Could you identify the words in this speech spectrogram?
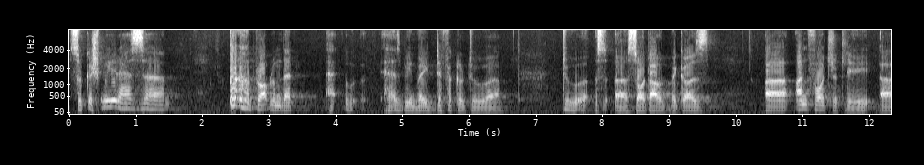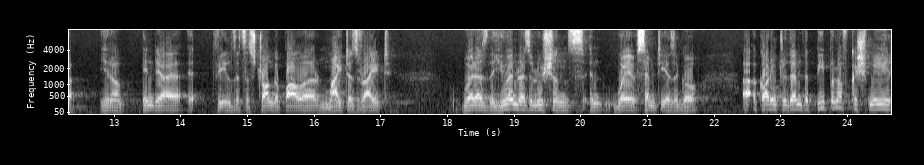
So Kashmir has uh, a problem that ha- has been very difficult to, uh, to uh, uh, sort out because uh, unfortunately, you know, India feels it's a stronger power, might is right, whereas the UN resolutions in way of 70 years ago, according to them, the people of Kashmir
